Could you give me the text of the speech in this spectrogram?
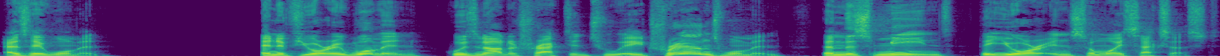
as a woman. And if you're a woman who is not attracted to a trans woman, then this means that you are in some way sexist.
